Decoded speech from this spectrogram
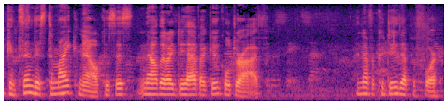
can send this to Mike now because this now that I do have a Google Drive. I never could do that before.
